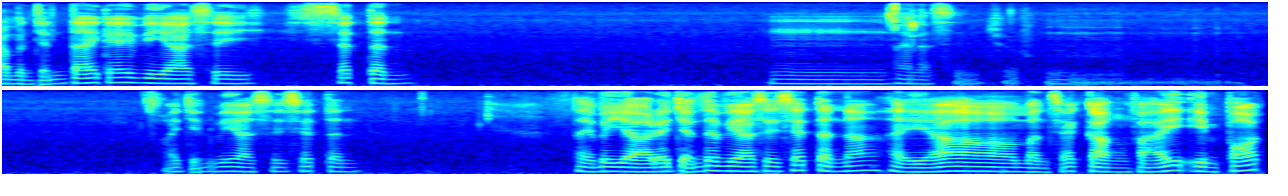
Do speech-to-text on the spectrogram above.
Rồi mình chỉnh tới cái VRC setting. Uhm, hay là uhm. ở chỉnh VRC setting. Thì bây giờ để chỉnh tới VRC setting đó thì uh, mình sẽ cần phải import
